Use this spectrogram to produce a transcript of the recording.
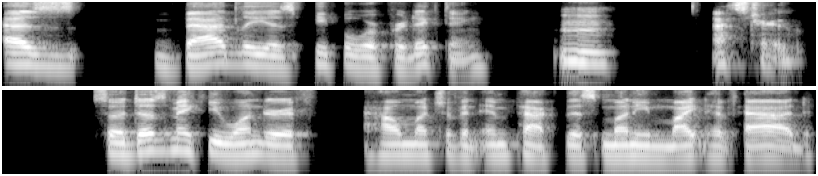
as badly as people were predicting. Mm, that's true. So it does make you wonder if how much of an impact this money might have had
